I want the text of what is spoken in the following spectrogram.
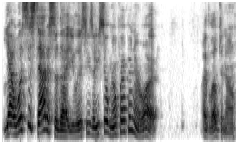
Yeah, what's the status of that, Ulysses? Are you still meal prepping or what? I'd love to know.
